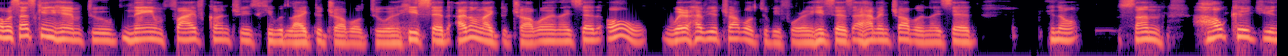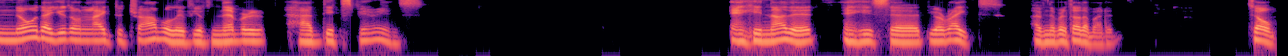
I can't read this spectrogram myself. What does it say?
I was asking him to name five countries he would like to travel to. And he said, I don't like to travel. And I said, Oh, where have you traveled to before? And he says, I haven't traveled. And I said, You know, son, how could you know that you don't like to travel if you've never had the experience? And he nodded and he said, You're right. I've never thought about it. So,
